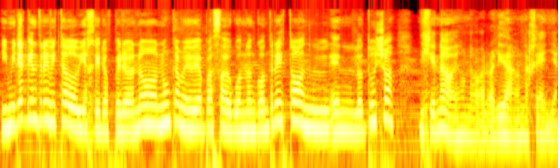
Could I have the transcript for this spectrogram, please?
Y mirá que he entrevistado viajeros, pero no nunca me había pasado. Cuando encontré esto en, lo tuyo, dije, no, es una barbaridad, una genia.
